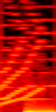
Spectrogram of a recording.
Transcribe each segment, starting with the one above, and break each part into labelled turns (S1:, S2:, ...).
S1: Huh?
